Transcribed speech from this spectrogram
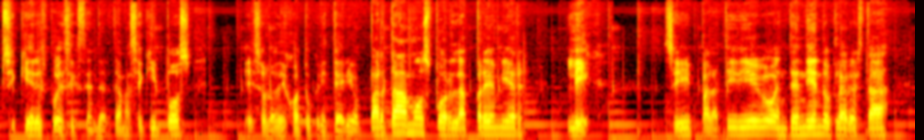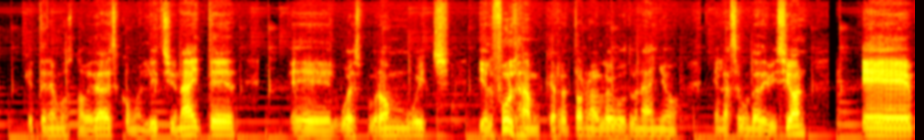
si quieres, puedes extenderte a más equipos. Eso lo dejo a tu criterio. Partamos por la Premier League. ¿Sí? Para ti, Diego, entendiendo, claro está, que tenemos novedades como el Leeds United, el West Bromwich y el Fulham, que retorna luego de un año en la segunda división. Eh,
